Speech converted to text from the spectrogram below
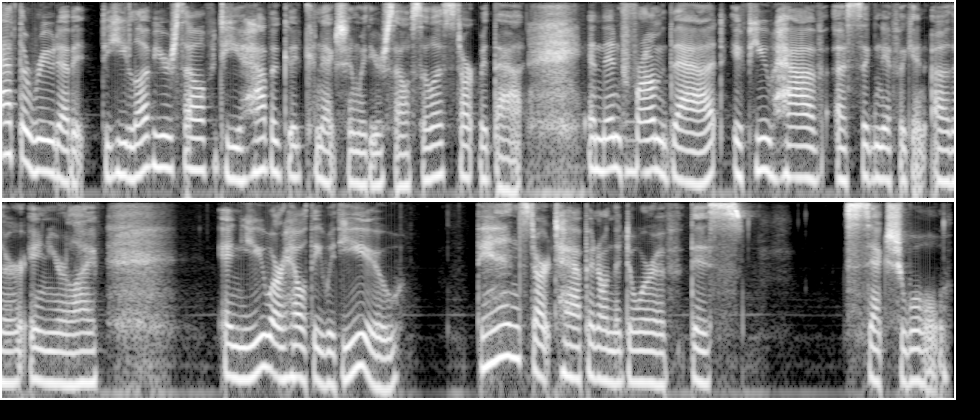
at the root of it, do you love yourself? Do you have a good connection with yourself? So let's start with that. And then mm-hmm. from that, if you have a significant other in your life and you are healthy with you, then start tapping on the door of this sexual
